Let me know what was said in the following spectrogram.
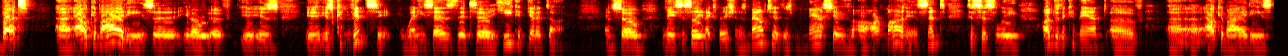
But uh, Alcibiades, uh, you know, is is convincing when he says that he can get it done. And so the Sicilian expedition is mounted. This massive uh, armada is sent to Sicily under the command of uh, uh, Alcibiades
